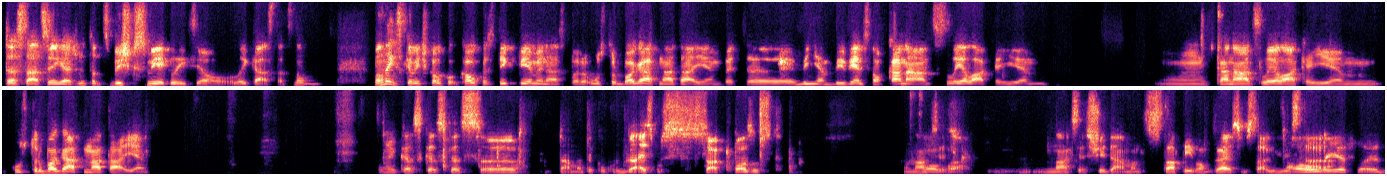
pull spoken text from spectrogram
Tas tāds vienkārši, nu, tāds bišķi smieklīgs jau likās. Tāds, nu, man liekas, ka viņš kaut, ko- kaut kas tika pieminēts par uzturu bagātinātājiem, bet uh, viņam bija viens no Kanādas lielākajiem, mm, Kanādas lielākajiem uzturu bagātinātājiem. Kas, kas, kas uh, tā man te kaut kur gaismas sāk pazust. Nāksies, Opa. nāksies šitā man statīvam gaismu sāk ieslēdz.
